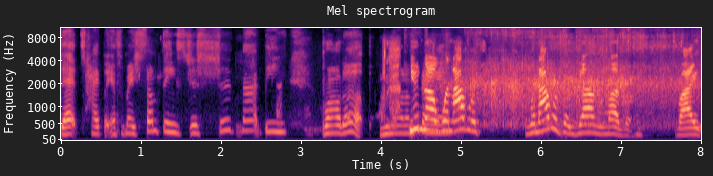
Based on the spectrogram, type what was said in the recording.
that type of information. Some things just should not be brought up. You know You saying? know, when I was when I was a young mother, right,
